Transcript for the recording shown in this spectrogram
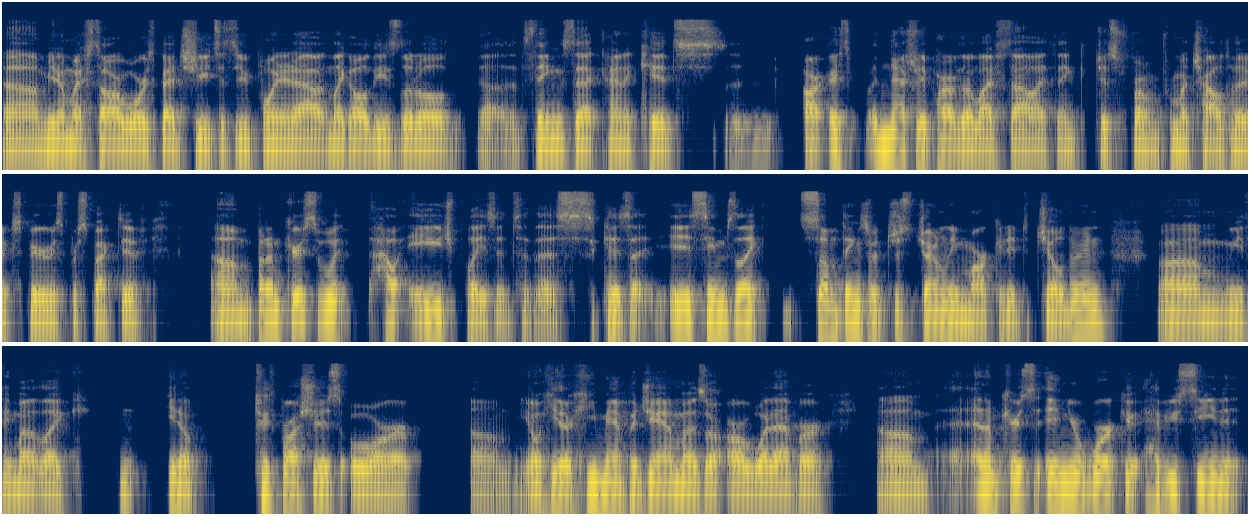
um, you know my Star Wars bed sheets, as you pointed out, and like all these little uh, things that kind of kids uh, are it's naturally part of their lifestyle. I think just from from a childhood experience perspective. Um, but I'm curious what how age plays into this because it seems like some things are just generally marketed to children. Um, when you think about like you know toothbrushes or um, you know, either He-Man pajamas or, or whatever. Um, and I'm curious in your work, have you seen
